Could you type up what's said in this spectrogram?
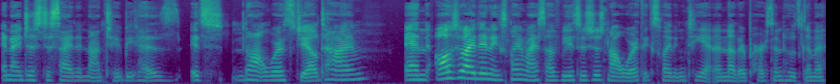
And I just decided not to because it's not worth jail time. And also, I didn't explain myself because it's just not worth explaining to yet another person who's going to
